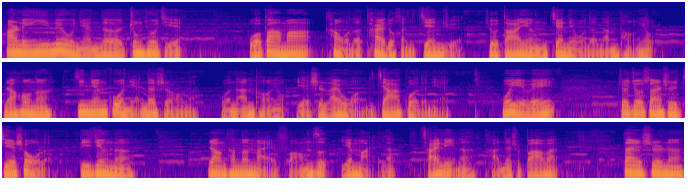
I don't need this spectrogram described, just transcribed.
二零一六年的中秋节，我爸妈看我的态度很坚决，就答应见见我的男朋友。然后呢，今年过年的时候呢，我男朋友也是来我们家过的年。我以为这就算是接受了，毕竟呢，让他们买房子也买了，彩礼呢谈的是八万，但是呢。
